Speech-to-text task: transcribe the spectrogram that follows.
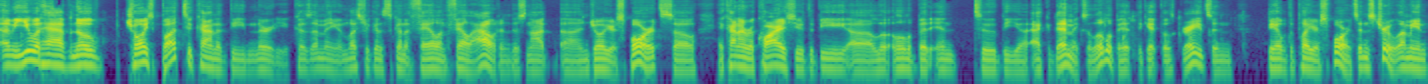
I mean, you would have no choice but to kind of be nerdy because I mean, unless you're just going to fail and fail out and just not uh, enjoy your sports, so it kind of requires you to be uh, a little bit into the uh, academics a little bit to get those grades and be able to play your sports. And it's true. I mean,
